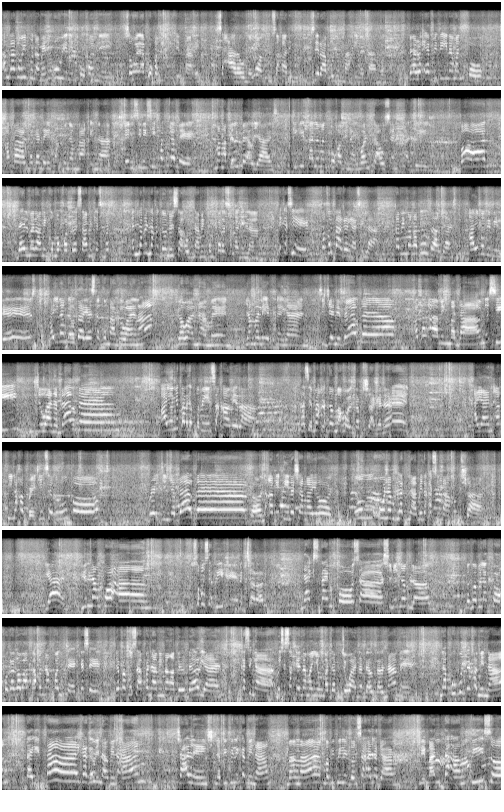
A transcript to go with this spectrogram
ang gagawin po namin, uuwi rin po kami. So, wala po kami kikitain sa araw na yon kung sakaling sira po yung makina namin. Pero everyday naman po, kapag maganda yung takbo ng makina, then sinisipag kami, mga Belbelians, kikita naman po kami ng 1,000 a day. But, dahil maraming kumukontra sa amin kasi ba't ang laki-laki daw ng sahod namin kumpara sa kanila. Eh kasi, mababagal nga sila. Kami mga Belbelians, ay mabibilis. Ayun ang Belbelians na gumagawa na gawa namin. Yang maliit na yan. Si Jenny Belbel at ang aming madam na si Joanna Belbel. Ayaw niya talaga tumingin sa camera. Kasi baka daw ma-hold up siya. Ganun. Ayan, ang pinaka-virgin sa grupo. Virginia Belbel. Oh, nakangiti na siya ngayon. Nung unang vlog namin, nakasimangot siya. Yan. Yun lang po ang gusto ko sabihin. Charot. Next time po sa sunod na vlog, magbablog po ako. Gagawa pa ako ng content kasi napag-usapan namin mga Belbelian. Kasi nga, may sasakyan naman yung Madam Joanna Belbel namin. Napupunta kami ng Taytay. Gagawin namin ang challenge na bibili kami ng mga mabibili doon sa halagang 500 piso.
